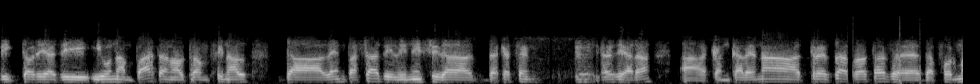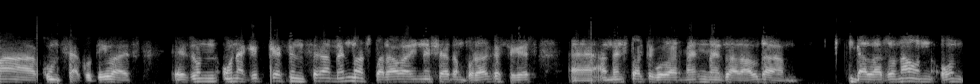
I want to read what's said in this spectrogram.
victòries i, i un empat en el tram final de l'any passat i l'inici d'aquest any i ara eh, que encadena tres derrotes eh, de forma consecutiva. És, és un, un equip que sincerament no esperava a inici de temporada que estigués, eh, almenys particularment, més a dalt de, de la zona on, on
